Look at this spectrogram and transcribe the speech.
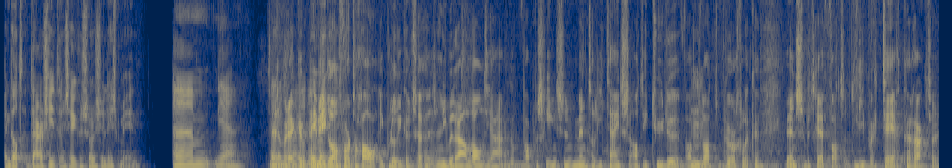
En dat, daar zit een zeker socialisme in. Ehm, ja. Ja, maar maar- Nederland wordt toch al, ik bedoel, je kunt zeggen, het is een liberaal land. Ja, wat misschien zijn mentaliteit, zijn attitude, wat, Hmm. wat burgerlijke wensen betreft, wat het libertair karakter,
